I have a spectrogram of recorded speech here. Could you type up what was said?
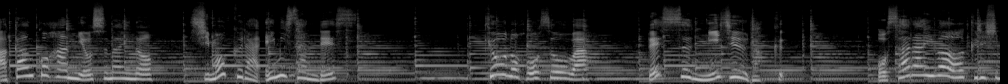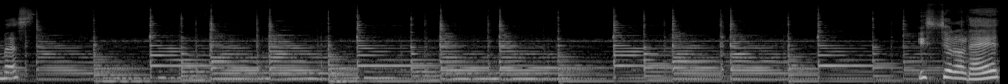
阿寒湖畔にお住まいの下倉恵美さんです。今日の放送はレッスン26おさらいをお送りします。一緒のれ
